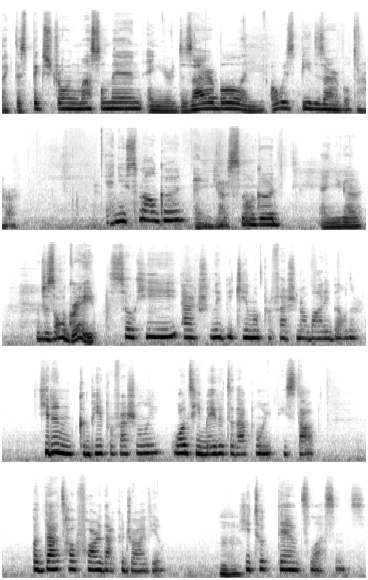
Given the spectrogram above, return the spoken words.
like this big strong muscle man and you're desirable and always be desirable to her And you smell good. and you gotta smell good and you gotta which is all great So he actually became a professional bodybuilder. He didn't compete professionally. Once he made it to that point, he stopped. But that's how far that could drive you. Mhm. He took dance lessons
